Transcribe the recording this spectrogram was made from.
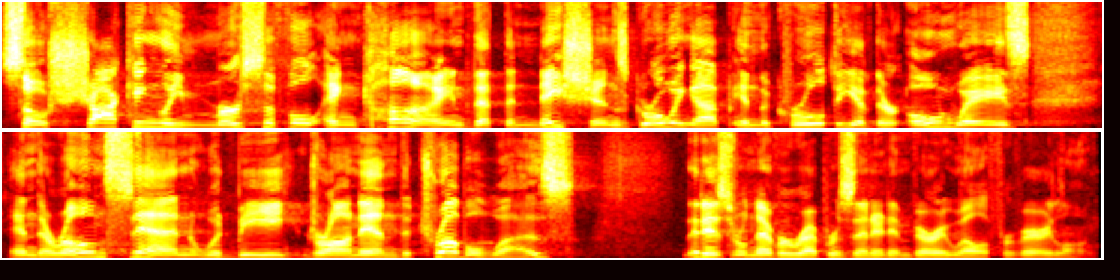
so shockingly merciful and kind that the nations growing up in the cruelty of their own ways and their own sin would be drawn in. The trouble was that Israel never represented him very well for very long.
